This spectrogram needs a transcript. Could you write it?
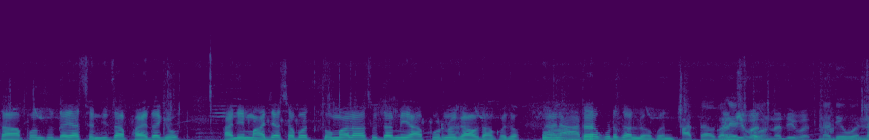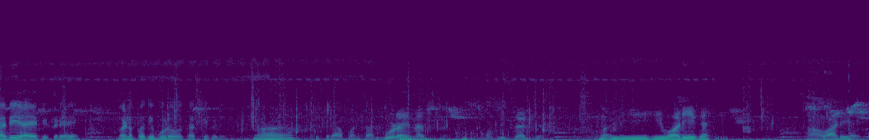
तर आपण सुद्धा या संधीचा फायदा घेऊ. आणि माझ्यासोबत तुम्हाला सुद्धा मी हा पूर्ण गाव दाखवतो. आणि आता कुठं चाललो आपण? आता गणेश नदीवर कोण? नदीवर. नदीवर नदी आहे तिकडे. गणपती बुडवतात तिकडे. हां. तिकडे आपण चाललो. गोडाई ना विसर्जन. आणि ही वाडी आहे काय? हा वाडी आहे.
